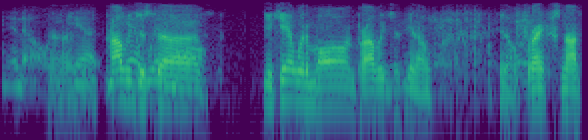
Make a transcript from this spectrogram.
you know, you Uh, can't. You probably can't just uh you can't win them all, and probably just you know, you know, Frank's not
